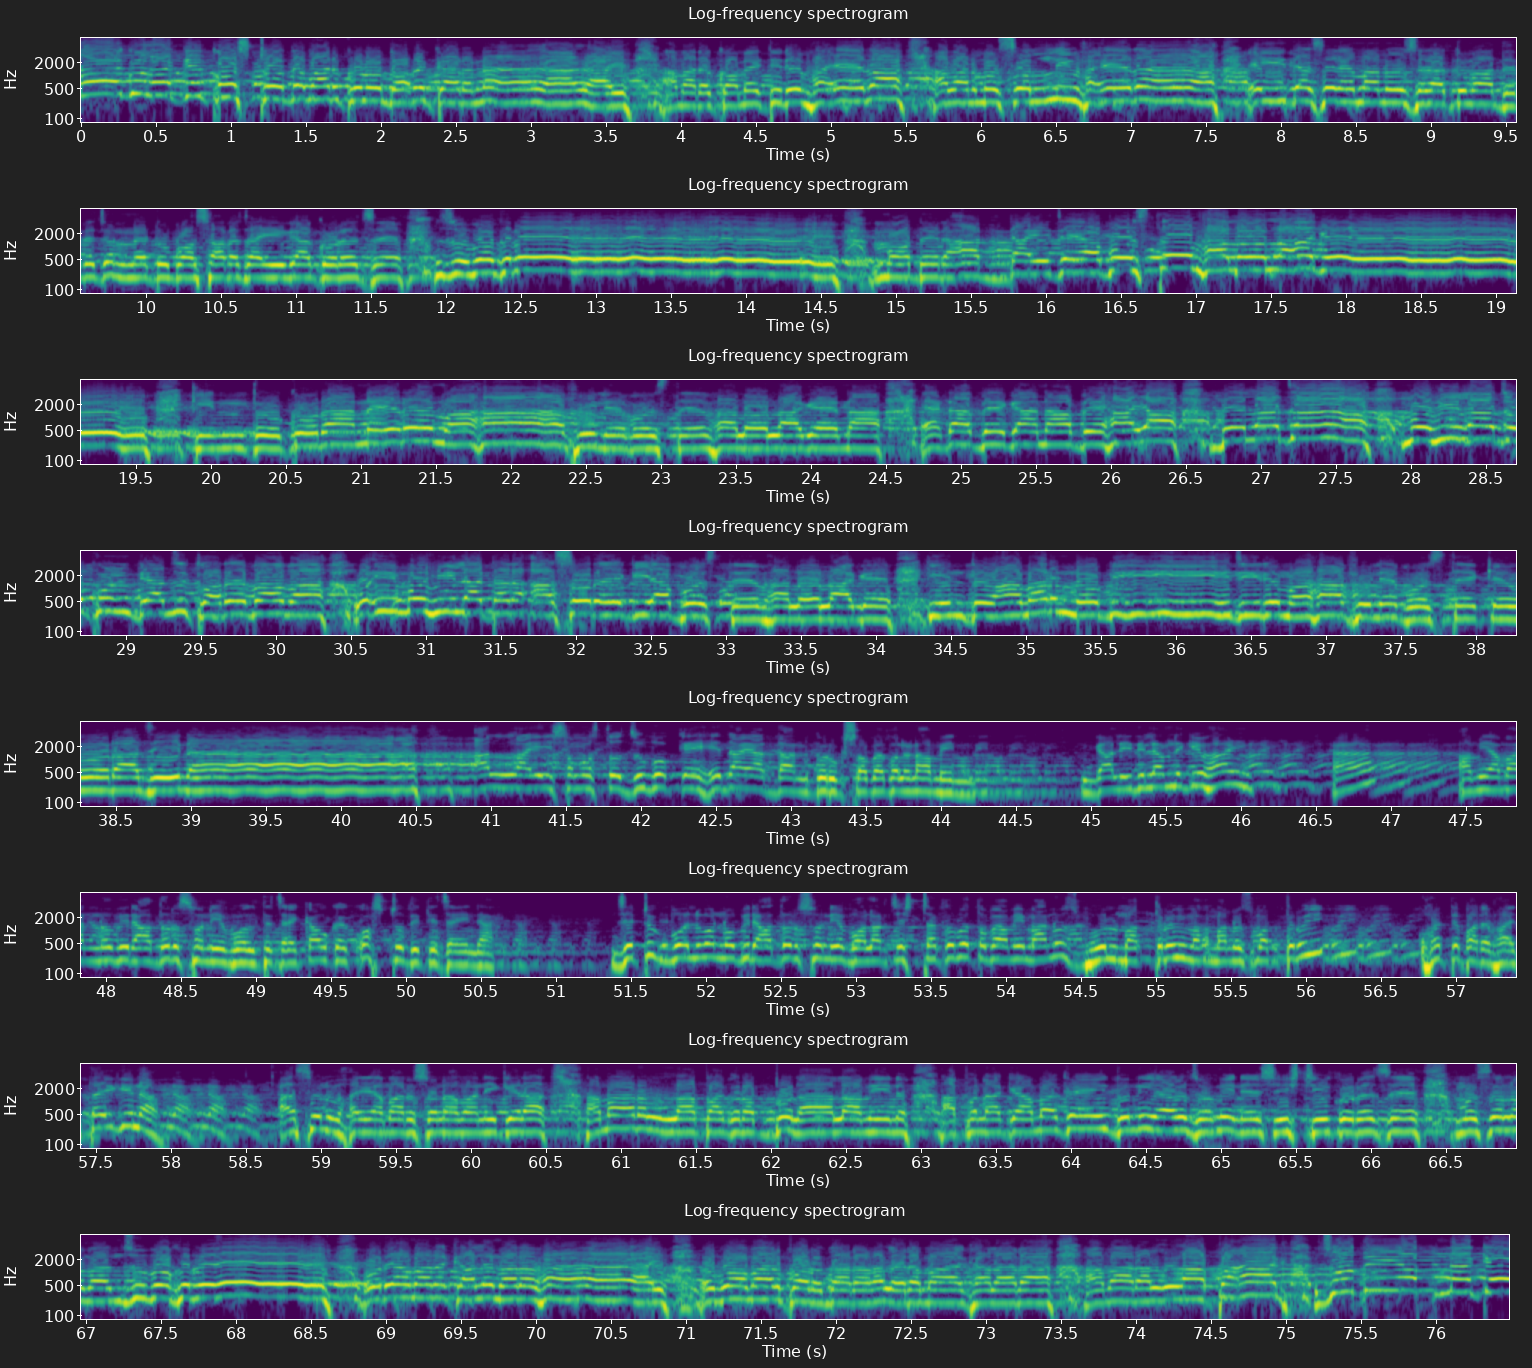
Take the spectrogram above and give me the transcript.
পাগুলাকে কষ্ট দেওয়ার কোনো দরকার নাই। আমার কমিটির ভাইয়েরা, আমার মুসল্লি ভাইয়েরা, এই দেশের মানুষরা তোমাদের জন্য একটু বসার জায়গা করেছে। যুবক রে! মদের আড্ডায় যে বসতে ভালো লাগে, কিন্তু কোরআনের মাহফিলে বসতে ভালো লাগে না। এটা বেগানা বেহায়া, বেলা যা, মহিলা যখন ড্যান্স করে বাবা, ওই মহিলাটার আসরে গিয়া বসতে ভালো লাগে। কিন্তু আমার নবীজির মাহফিলে বসতে কেউ রাজি না। আল্লাহ এই সমস্ত যুবককে হেদায়াত দান করুক, সবাই বলেন আমিন। গালি দিলাম নাকি ভাই? হ্যাঁ? আমি আমার নবীর আদর্শ নিয়ে বলতে চাই, কাউকে কষ্ট দিতে চাই না। যেটুক বলব নবীর আদর্শ নিয়ে বলার চেষ্টা করব, তবে আমি মানুষ, ভুল মাত্রই মানুষ মাত্রই হতে পারে ভাই, তাই কি না? আসুন ভাই, আমার সোনা মানিকেরা আমার আল্লাহ পাক রব্বুল আলামিন আপনাকে আমাকে এই দুনিয়ার জমিনে সৃষ্টি করেছে। মুসলমান যুবক রে, ওরে আমার কালেমার ভাই, ওগো আমার পর্দার আড়ালের মা খালারা আমার আল্লাহ পাক যদি আপনাকে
